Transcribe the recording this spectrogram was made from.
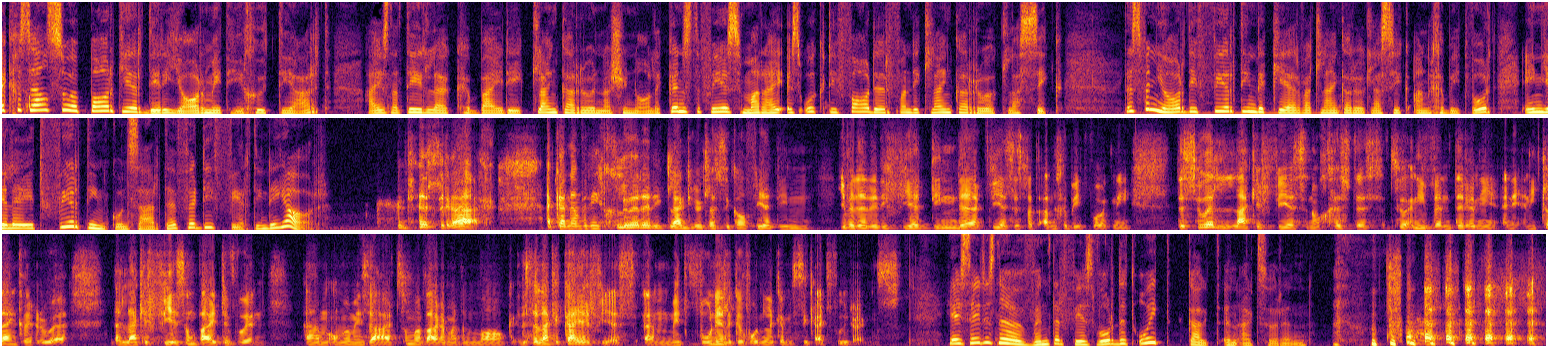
Ek gesels so 'n paar keer deur die jaar met Hugo Tiart. Hy is natuurlik by die Klein Karoo Nasionale Kunstefees, maar hy is ook die vader van die Klein Karoo Klassiek. Dis vanjaar die 14de keer wat Klein Karoo Klassiek aangebied word en jy het 14 konserte vir die 14de jaar. Dis reg. Ek kan net nie glo dat die Klein Karoo Klassiek al 14 jy weet dat dit die 14de fees is wat aangebied word nie. Dis so 'n lekker fees in Augustus, so in die winter in die in die, in die Klein Karoo, 'n lekker fees om by te woon. Um, om mense hart sommer warm te maak. Dis 'n lekker kuierfees um, met wonderlike wonderlike musiekuitvoerings. Jy sê dis nou 'n winterfees, word dit ooit koud in Oudtshoorn?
